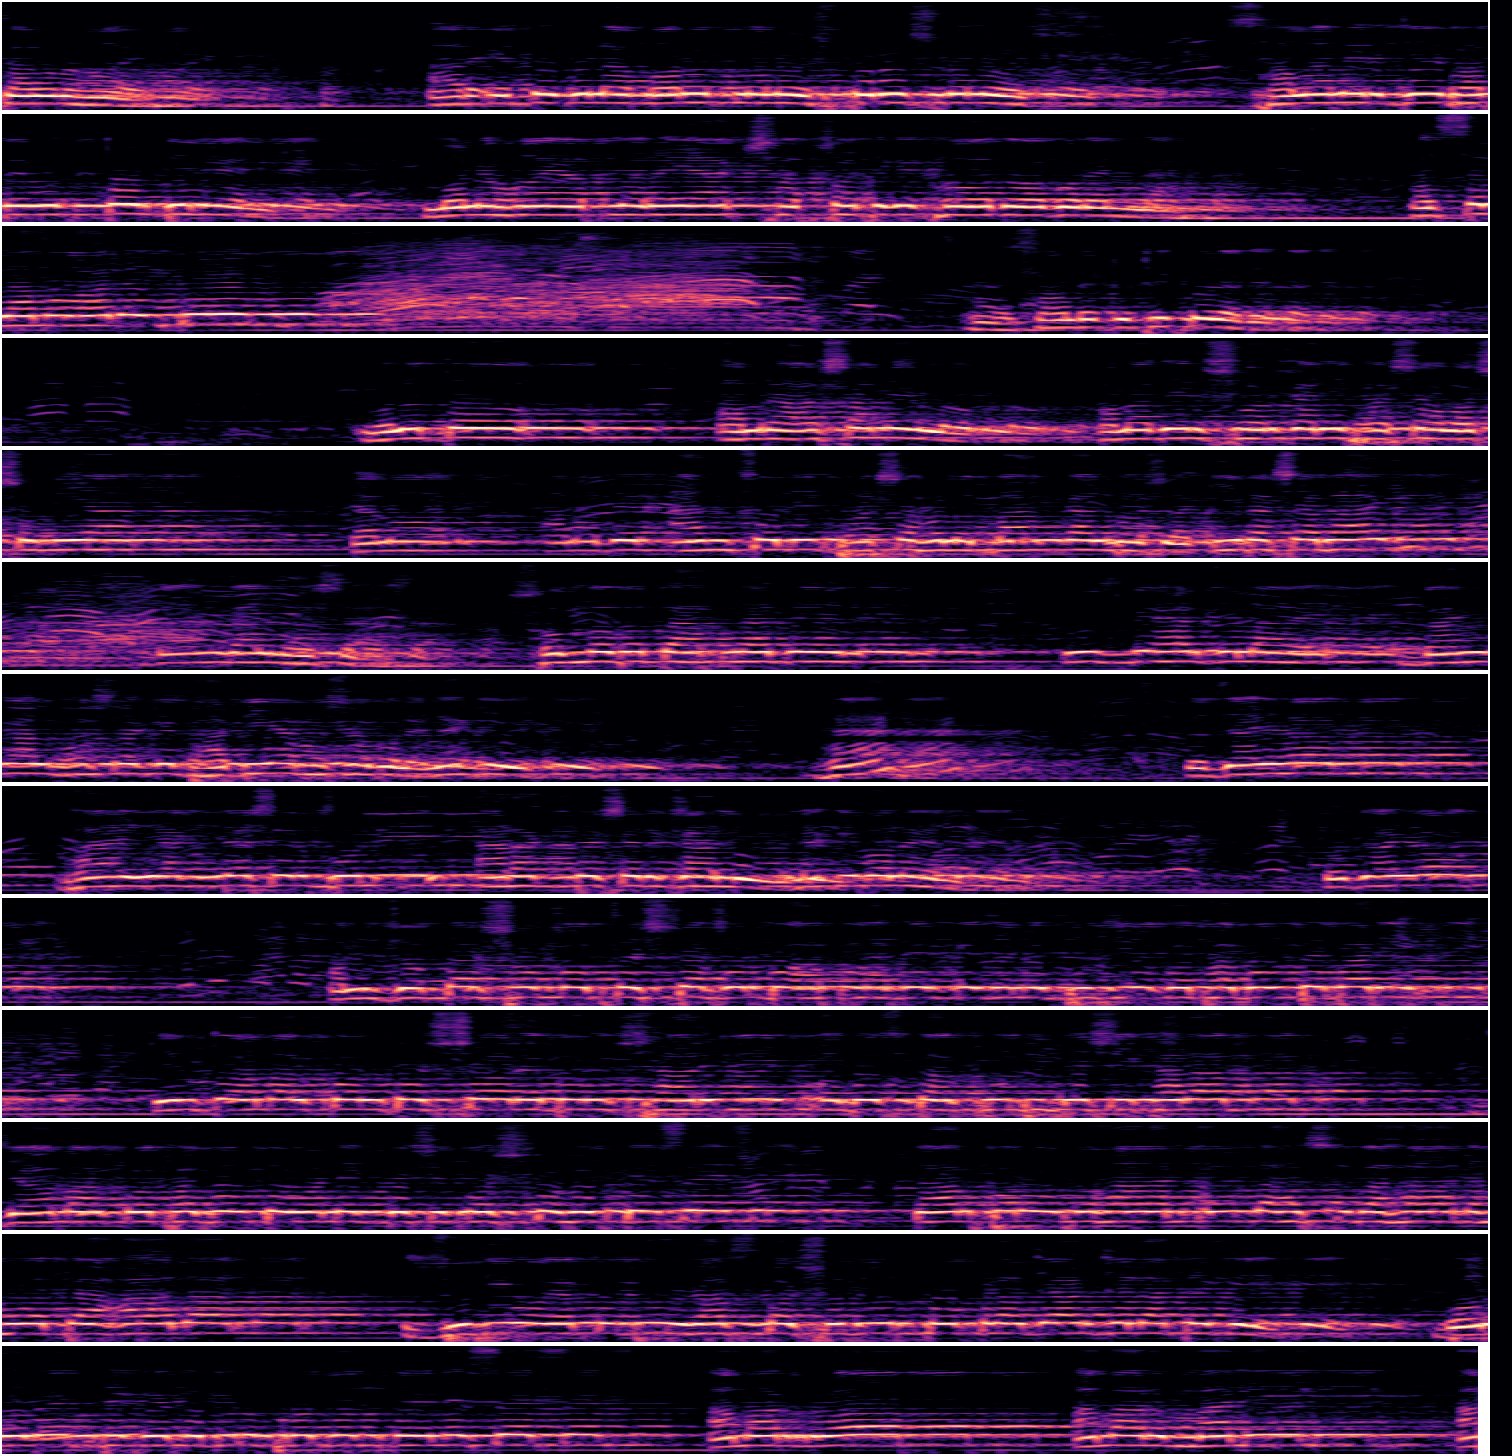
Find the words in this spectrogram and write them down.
Sound হয়। আর এতগুলা মরদ মানুষ, পুরুষ মানুষ সালামের যেভাবে উত্তর দিলেন, মনে হয় আপনারা এক সপ্তাহ থেকে খাওয়া দাওয়া করেন না। আসসালামু আলাইকুম। হ্যাঁ সাউন্ড একটু ঠিক করে দেন। মূলত আমরা আসামের লোক, আমাদের সরকারি ভাষা অসমিয়া এবং আমাদের আঞ্চলিক ভাষা হলো বাঙ্গাল ভাষা। কি ভাষা ভাই? বাঙ্গাল ভাষা। সম্ভবত আপনাদের কুচবিহার জেলায় বাঙ্গাল ভাষাকে ভাটিয়া ভাষা বলে, নাকি? হ্যাঁ? তো যাই হোক, ভাই, এক দেশের বলি আর এক দেশের গালি, নাকি বলেন? তো যাই হোক, আমি যথাসম্ভব চেষ্টা করব আপনাদেরকে যেন বুঝিয়ে কথা বলতে পারি। কিন্তু আমার কণ্ঠস্বর এবং শারীরিক অবস্থা খুবই বেশি খারাপ, যা আমার কথা বলতে অনেক বেশি কষ্ট হইতেছে। তারপরও মহান আল্লাহ সুবাহান যদিও এত দূর রাস্তা সুদূর কোকরাঝাড় জেলা থেকে বড়লোক থেকে এত দূর পর্যন্ত এনেছে আমার রব, আমার মালিক,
